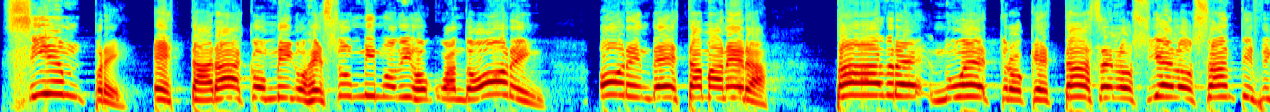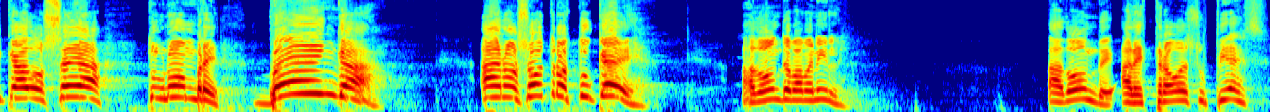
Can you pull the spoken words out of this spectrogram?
siempre estará conmigo. Jesús mismo dijo, cuando oren, oren de esta manera. Padre nuestro que estás en los cielos, santificado sea tu nombre. Venga a nosotros tú qué. ¿A dónde va a venir? ¿A dónde? Al estrado de sus pies.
